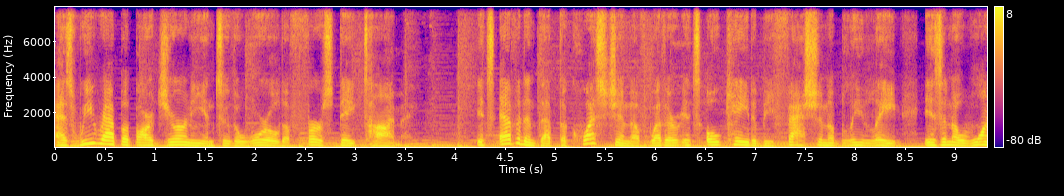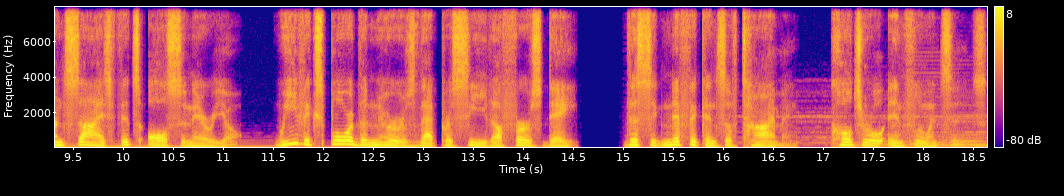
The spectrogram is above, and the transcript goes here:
As we wrap up our journey into the world of first date timing, it's evident that the question of whether it's okay to be fashionably late isn't a one-size-fits-all scenario. We've explored the nerves that precede a first date, the significance of timing, cultural influences,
